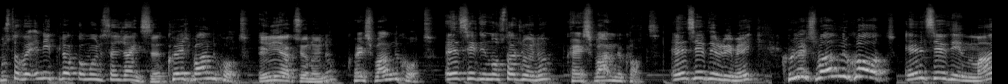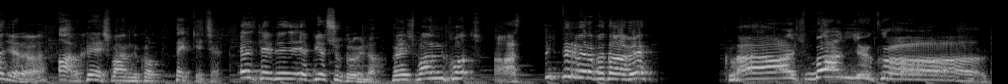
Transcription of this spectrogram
Mustafa en iyi platform oyunu sence hangisi? Crash Bandicoot. En iyi aksiyon oyunu? Crash Bandicoot. En sevdiğin nostalji oyunu? Crash Bandicoot. En sevdiğin remake? Crash Bandicoot. En sevdiğin macera? Abi Crash Bandicoot tek geçer. En sevdiğin FPS shooter oyunu? Crash Bandicoot. Aa, siktir be Rafat abi. Crash Bandicoot.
